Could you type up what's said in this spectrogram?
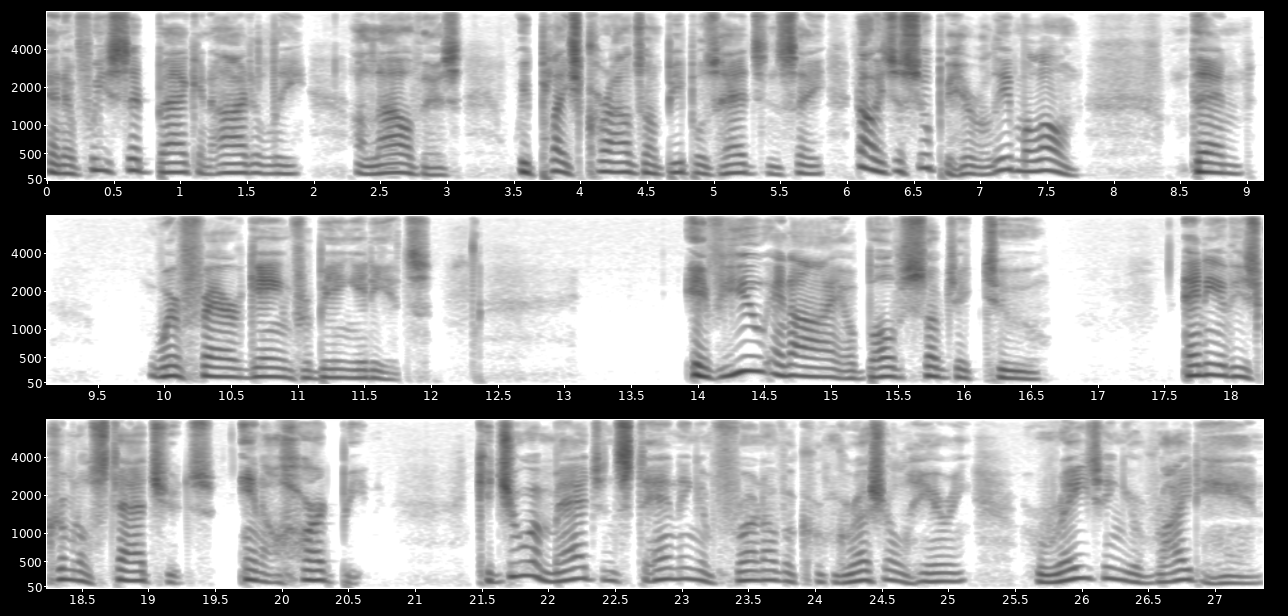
And if we sit back and idly allow this, we place crowns on people's heads and say, no, he's a superhero, leave him alone, then we're fair game for being idiots. If you and I are both subject to any of these criminal statutes in a heartbeat, could you imagine standing in front of a congressional hearing, raising your right hand,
